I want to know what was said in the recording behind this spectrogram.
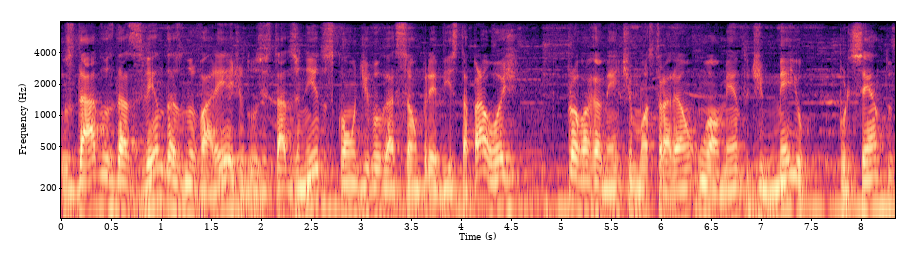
Os dados das vendas no varejo dos Estados Unidos, com divulgação prevista para hoje, provavelmente mostrarão um aumento de 0,5%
